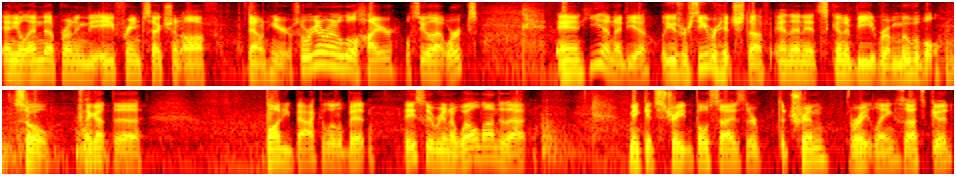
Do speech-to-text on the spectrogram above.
And you'll end up running the A-frame section off down here. So we're gonna run a little higher. We'll see how that works. And he had an idea. We'll use receiver hitch stuff, and then it's gonna be removable. So I got the body back a little bit. Basically, we're gonna weld onto that, make it straight both sides. They're the trim the right length, so that's good.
